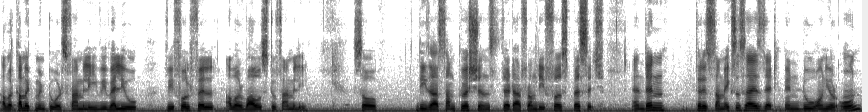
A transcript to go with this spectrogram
our commitment towards family. We value we fulfill our vows to family. So, these are some questions that are from the first passage, and then there is some exercise that you can do on your own.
